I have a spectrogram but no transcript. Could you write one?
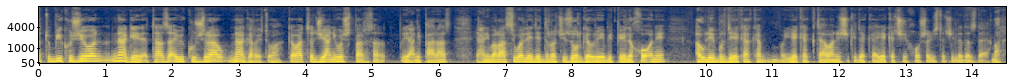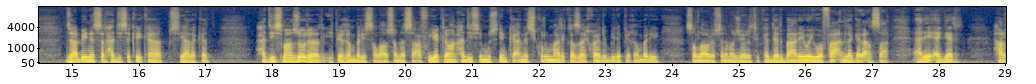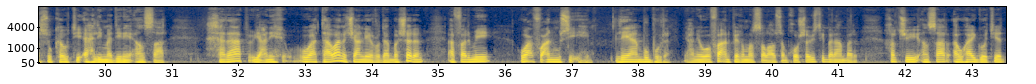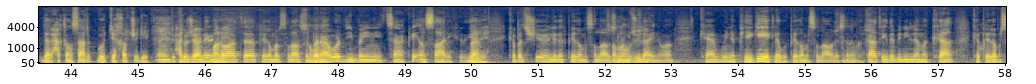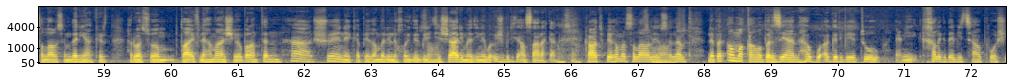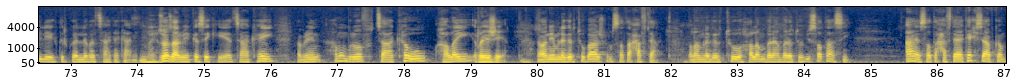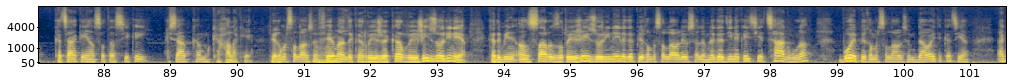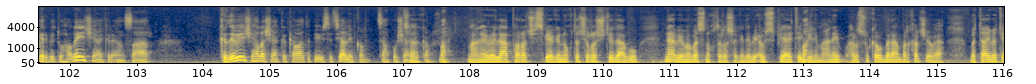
تو بیکوژیەوە ناگەێت تازە ئەوی کوژرا و ناگەڕێتەوە کەواتە جیانی وەشت ینی پاراست ینی بەڕاستی وە لێ دێ دڕەکی زۆر گەورەیەبی پێی لە خۆنێ ئەو لێ بردەیەەکە کە یەکە تاوانێکی کە دەکا یەکە چی خۆشەویستە چی لە دەستدایە جابینە سەر حەدیسەکەی کە پرسیارەکەت حديث مازور زور صلى الله عليه وسلم نسعفو يك لوان حديث مسلم كان كرو مالك رضاي خواه بلا لپیغمبري صلى الله عليه وسلم جارتو كدر باري وي وفاء لگر اري اجر هرسو كوتي اهل مدينة انصار خراب يعني وتاوانا شان لي رودا بشرا افرمي وعفو عن مسيئهم ليان ببورا يعني وفاء پیغمبر صلى الله عليه وسلم خوش شويستي برانبر خرچی انصار او های جانی رکوات آه، پیغمبر صلی اللہ علیہ وسلم سلااوسن دی بینی چاکی انصاری کردی پیغمبر صلی اللہ علیہ وسلم زولای جولاینەوە کە بووینە پێگەیەک لە بۆ پێغەمە سەڵاو لە سەرم کاتێک دەبینی لەمەکە کە پێغەبەر سەڵاو لەسم دەریان کرد هەروە چۆم تاائف لە هەماشەوە بەڵام تەنها شوێنێک کە پێغەمبەری لە خۆی گربیتی شاری مەدینە بۆ ئەوش بریتی ئەسارەکە کات پێغەمەر سەڵاو لە سەلم لەبەر ئەو مەقامە بەرزیان هەبوو ئەگەر بێت و یعنی خەڵک دەبی چاوپۆشی لە یەکتر کوێن لەبەر چاکەکانی زۆر زاروی کەسێک هەیە چاکەی بەبرێن هەموو مرۆڤ چاکە و هەڵی ڕێژەیە ئەوان نێم لەگەر تو باش بم سەه هەفتە. بەڵام لەگەر تۆ هەڵم بەرامبەرە تۆبی سەتاسی ئایا سە هەفتەکە حیساب بکەم کە چاکە یان سەتاسیەکەی حیساب بکەم کە هەڵەکەەیە پێغمەر سەڵاوسن فێرمان دەکە ڕێژەکە ڕێژەی زۆرینەیە کە دەبینی ئەنسار ڕێژەی زۆرینەی لەگەر پێغمبە سەڵاو لێ وسلم لەگە دینەکەی چیە چاک بووە بۆیە پێغمەر سەڵاوسم داوای دەکە چیە ئەگەر بێت و هەڵەیەکییان کرد ئەنسار کردویشی حالا شیان کرد سیالی معنی ولی کردەوەیەکی هەڵەشیان کردکەواتە پێویستە چیا ما بس نقطه رشته که دبی سپێگە نقطەی ڕەش تێدا معنی نابێمە بەس نقطە ڕەشەکە دەبێت ئەو بتهای تێبیێنمانەی انصار بەرامبەر که بە تایبەتی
